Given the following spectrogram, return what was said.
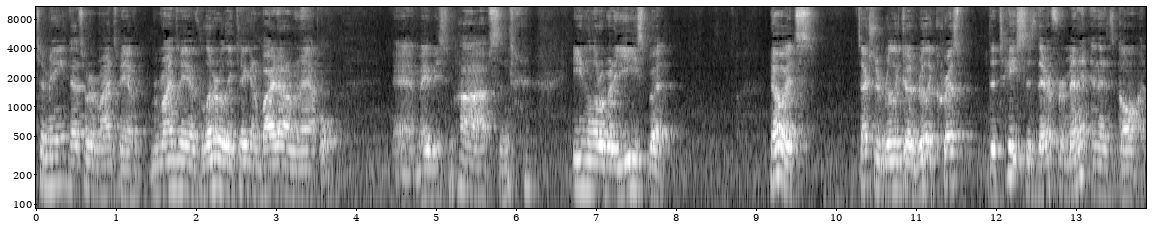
to me. That's what it reminds me of. It reminds me of literally taking a bite out of an apple and maybe some hops and eating a little bit of yeast. But no, it's it's actually really good, really crisp. The taste is there for a minute and then it's gone.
